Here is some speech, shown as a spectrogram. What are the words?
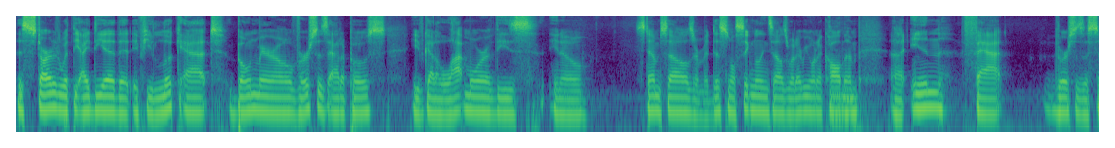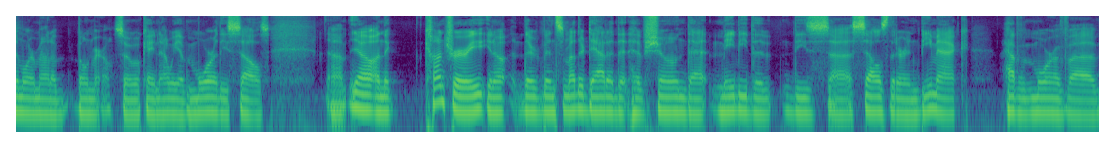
this started with the idea that if you look at bone marrow versus adipose, you've got a lot more of these, you know, stem cells or medicinal signaling cells, whatever you want to call mm-hmm. them, uh, in fat versus a similar amount of bone marrow. So, okay, now we have more of these cells. Um, you know, on the contrary, you know, there have been some other data that have shown that maybe the these uh, cells that are in BMAC have more of a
